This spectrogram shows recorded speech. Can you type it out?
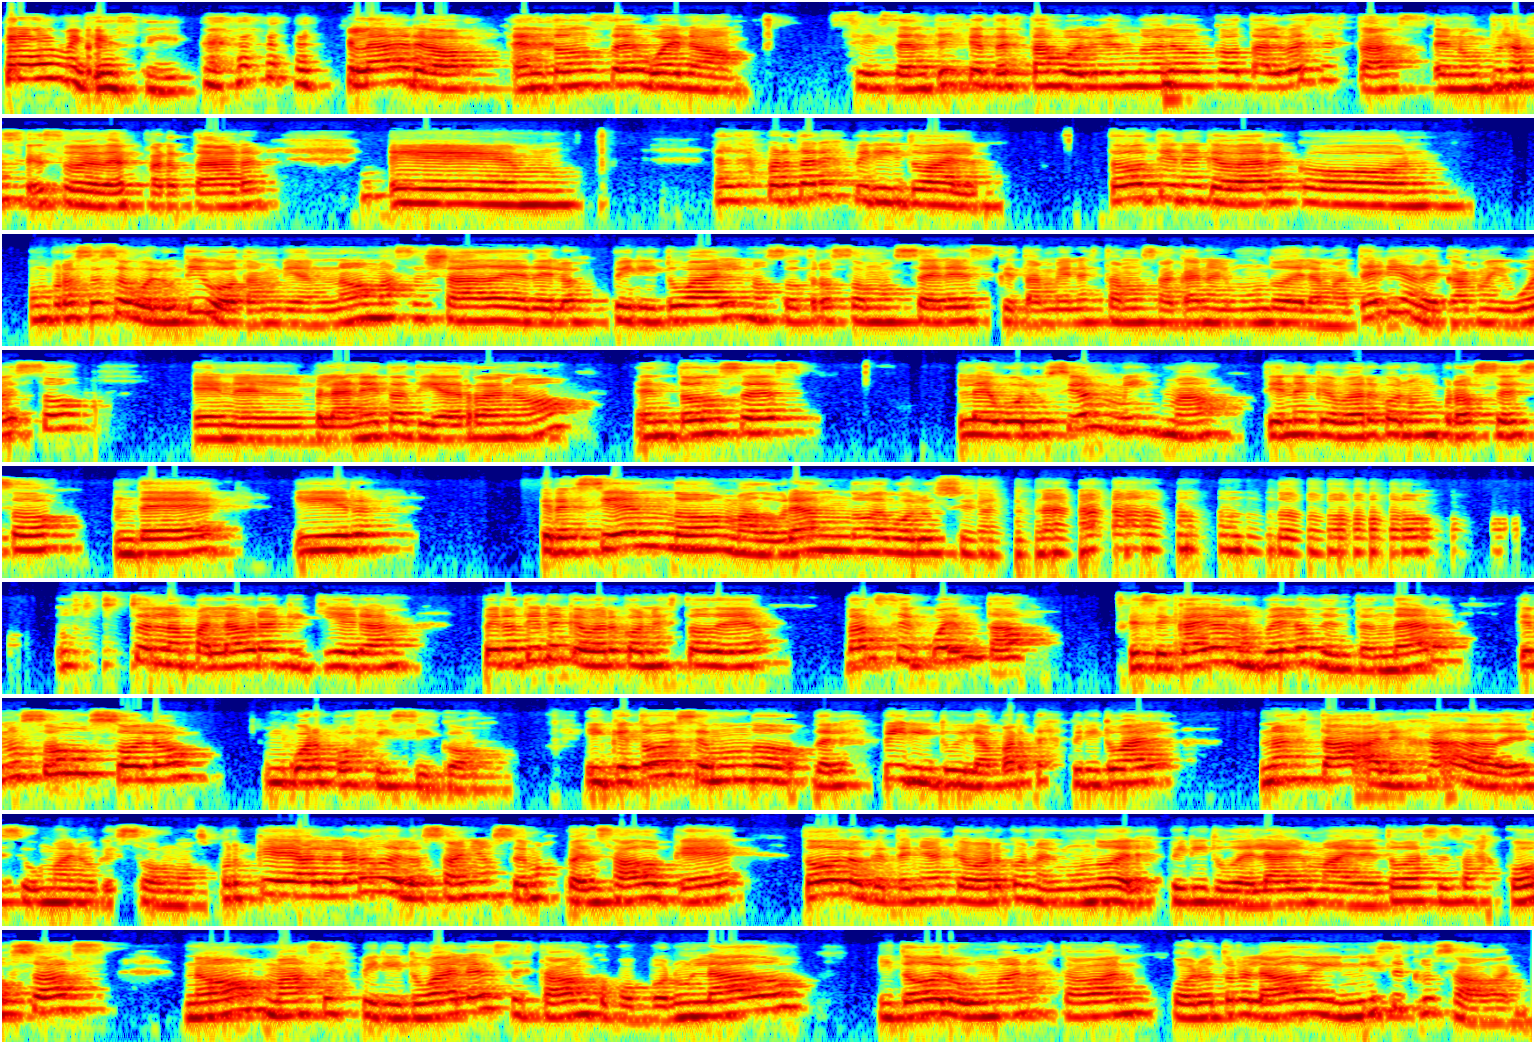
Créeme que sí. Claro, entonces, bueno, si sentís que te estás volviendo loco, tal vez estás en un proceso de despertar. Eh, el despertar espiritual, todo tiene que ver con un proceso evolutivo también, ¿no? Más allá de, de lo espiritual, nosotros somos seres que también estamos acá en el mundo de la materia, de carne y hueso, en el planeta Tierra, ¿no? Entonces, la evolución misma tiene que ver con un proceso de ir creciendo, madurando, evolucionando, usen la palabra que quieran, pero tiene que ver con esto de darse cuenta, que se caigan los velos de entender que no somos solo un cuerpo físico y que todo ese mundo del espíritu y la parte espiritual no está alejada de ese humano que somos, porque a lo largo de los años hemos pensado que todo lo que tenía que ver con el mundo del espíritu, del alma y de todas esas cosas, ¿no? Más espirituales estaban como por un lado y todo lo humano estaban por otro lado y ni se cruzaban.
